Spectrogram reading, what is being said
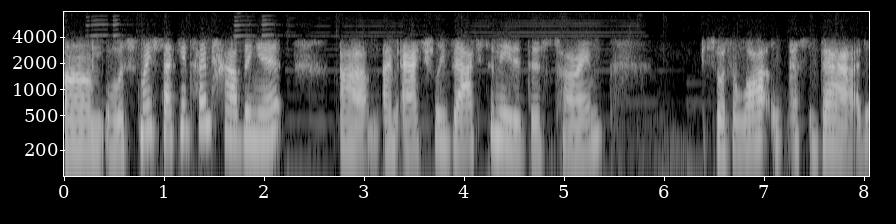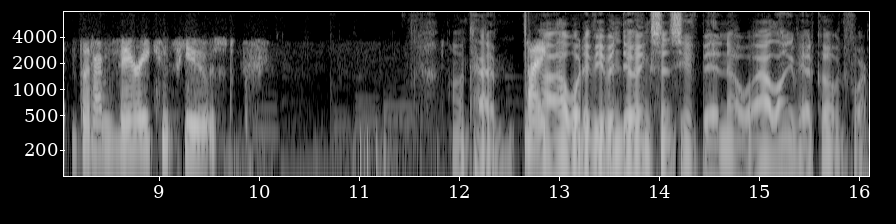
Um, well, this is my second time having it. Um, I'm actually vaccinated this time, so it's a lot less bad. But I'm very confused. Okay. Like- uh, what have you been doing since you've been? Oh, how long have you had COVID for?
